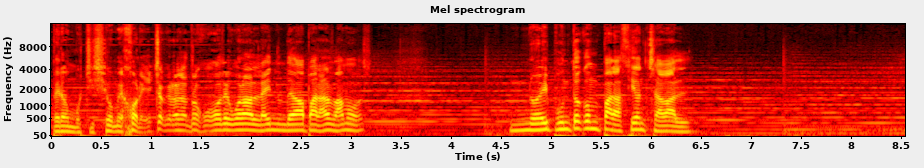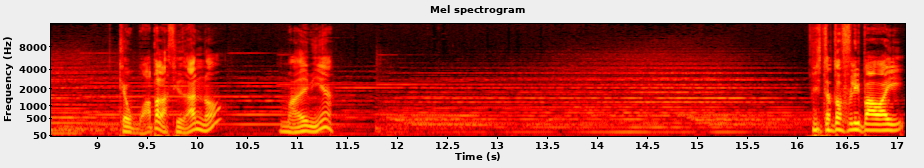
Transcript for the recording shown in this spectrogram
Pero muchísimo mejor hecho que los otros juegos de World Online donde va a parar, vamos. No hay punto de comparación, chaval. Qué guapa la ciudad, ¿no? Madre mía. Está todo flipado ahí.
